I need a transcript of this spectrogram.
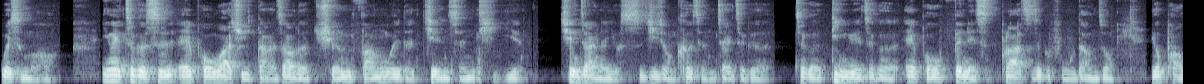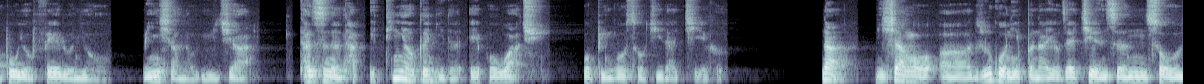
为什么哈？因为这个是 Apple Watch 打造的全方位的健身体验。现在呢，有十几种课程在这个这个订阅这个 Apple Fitness Plus 这个服务当中，有跑步，有飞轮，有冥想，有瑜伽。但是呢，它一定要跟你的 Apple Watch 或苹果手机来结合。那你像哦，呃，如果你本来有在健身、瘦，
